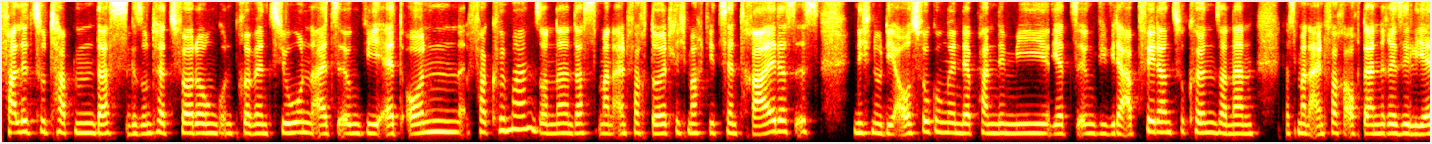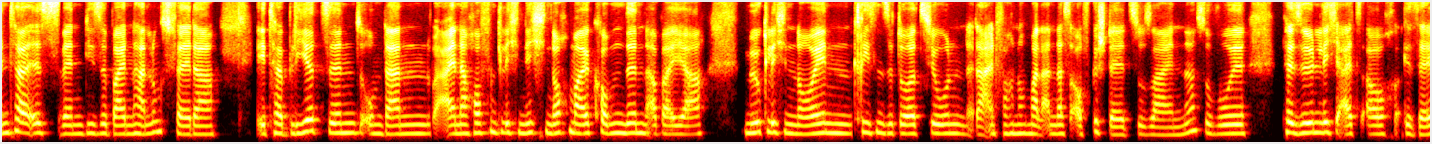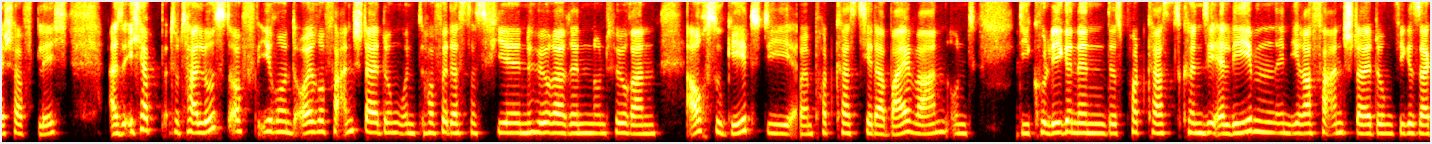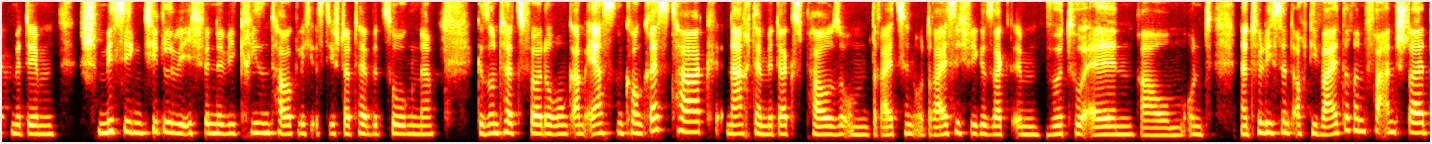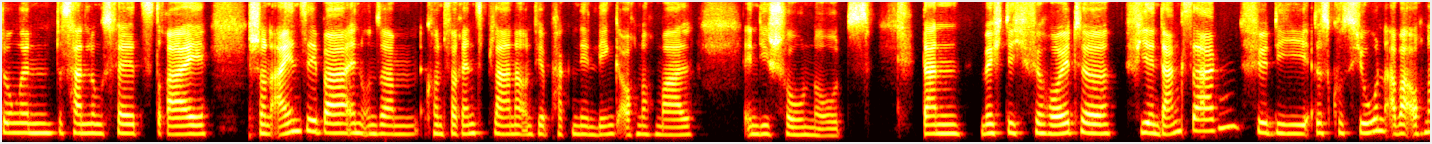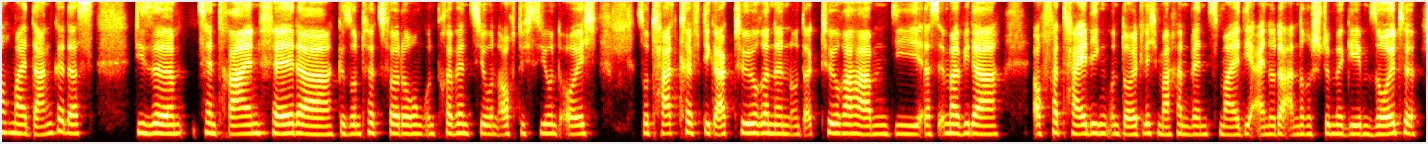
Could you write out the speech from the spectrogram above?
Falle zu tappen, dass Gesundheitsförderung und Prävention als irgendwie Add-on verkümmern, sondern dass man einfach deutlich macht, wie zentral das ist, nicht nur die Auswirkungen der Pandemie jetzt irgendwie wieder abfedern zu können, sondern dass man einfach auch dann resilienter ist, wenn diese beiden Handlungsfelder etabliert sind, um dann einer hoffentlich nicht nochmal kommenden, aber ja möglichen neuen Krisensituation da einfach nochmal anders aufgestellt zu sein, ne? sowohl persönlich als auch gesellschaftlich. Also ich ich habe total Lust auf Ihre und eure Veranstaltung und hoffe, dass das vielen Hörerinnen und Hörern auch so geht, die beim Podcast hier dabei waren. Und die Kolleginnen des Podcasts können Sie erleben in ihrer Veranstaltung, wie gesagt, mit dem schmissigen Titel, wie ich finde, wie krisentauglich ist die stadtteilbezogene Gesundheitsförderung am ersten Kongresstag nach der Mittagspause um 13.30 Uhr, wie gesagt, im virtuellen Raum. Und natürlich sind auch die weiteren Veranstaltungen des Handlungsfelds 3 schon schon einsehbar in unserem Konferenzplaner und wir packen den Link auch nochmal in die Show Notes. Dann möchte ich für heute vielen Dank sagen für die Diskussion, aber auch nochmal danke, dass diese zentralen Felder Gesundheitsförderung und Prävention auch durch Sie und euch so tatkräftige Akteurinnen und Akteure haben, die das immer wieder auch verteidigen und deutlich machen, wenn es mal die ein oder andere Stimme geben sollte,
